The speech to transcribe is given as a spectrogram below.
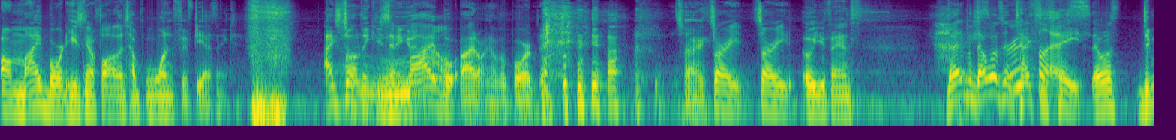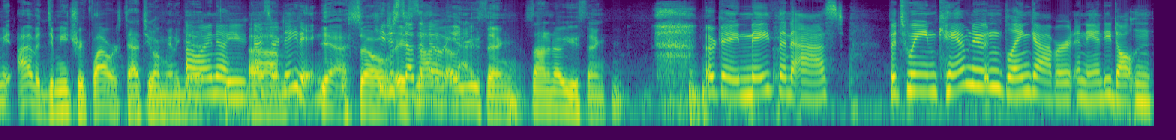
on my board. He's going to fall in the top 150. I think. I just don't think he's any good. My bo- I don't have a board. Sorry. Sorry, sorry, OU fans. That that wasn't Texas hate. That was Demi- I have a Dimitri Flowers tattoo. I'm going to get. Oh, I know. You guys are Um, dating. Yeah, so He just it's doesn't not know an OU yet. thing. It's not an OU thing. Okay, Nathan asked, between Cam Newton, Blaine Gabbert, and Andy Dalton,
